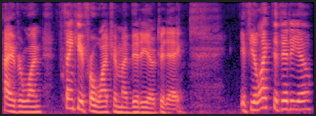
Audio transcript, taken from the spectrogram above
Hi everyone, thank you for watching my video today. If you like the video,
